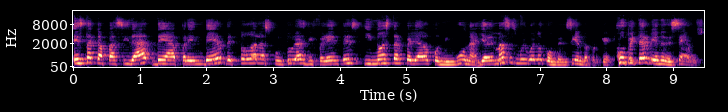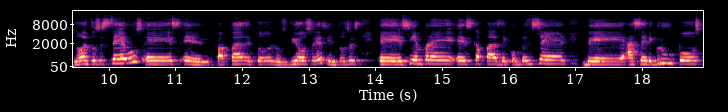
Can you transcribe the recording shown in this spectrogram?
esta capacidad de aprender de todas las culturas diferentes y no estar peleado con ninguna. Y además es muy bueno convenciendo, porque Júpiter viene de Zeus, ¿no? Entonces Zeus es el papá de todos los dioses y entonces eh, siempre es capaz de convencer, de hacer grupos,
